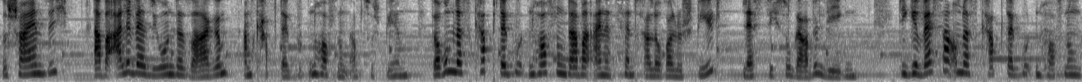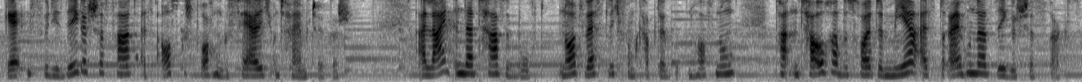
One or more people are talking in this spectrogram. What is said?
so scheinen sich aber alle Versionen der Sage am Kap der guten Hoffnung abzuspielen. Warum das Kap der guten Hoffnung dabei eine zentrale Rolle spielt, lässt sich sogar belegen. Die Gewässer um das Kap der guten Hoffnung gelten für die Segelschifffahrt als ausgesprochen gefährlich und heimtückisch. Allein in der Tafelbucht, nordwestlich vom Kap der Guten Hoffnung, fanden Taucher bis heute mehr als 300 Segelschiffwracks.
